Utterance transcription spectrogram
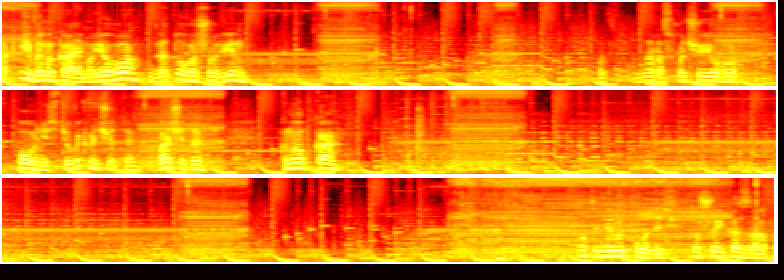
Так, і вимикаємо його для того, щоб він. Зараз хочу його повністю виключити. Бачите, кнопка. От і не виходить, то що і казав.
